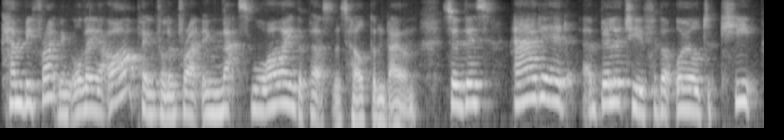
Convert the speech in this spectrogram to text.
can be frightening, or they are painful and frightening, and that's why the person has held them down. So, this added ability for the oil to keep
